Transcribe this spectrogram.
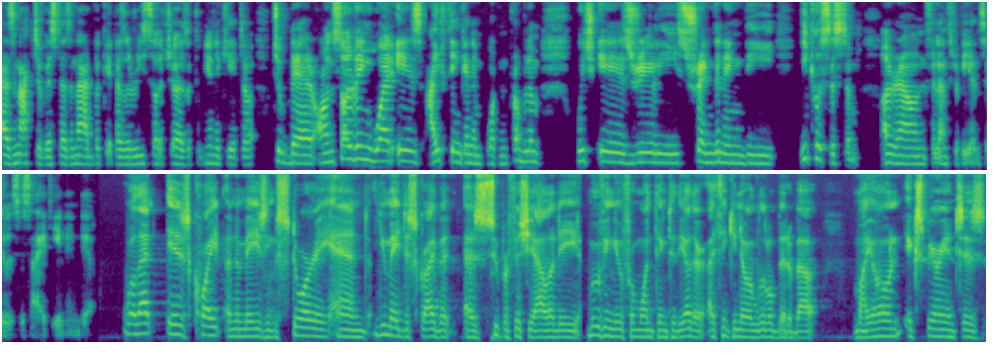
as an activist, as an advocate, as a researcher, as a communicator to bear on solving what is, I think, an important problem, which is really strengthening the ecosystem around philanthropy and civil society in India. Well, that is quite an amazing story. And you may describe it as superficiality, moving you from one thing to the other. I think you know a little bit about my own experiences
